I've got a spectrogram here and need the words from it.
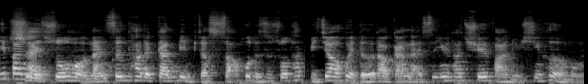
一般来说，吼，男生他的肝病比较少，或者是说他比较会得到肝癌，是因为他缺乏女性荷尔蒙。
